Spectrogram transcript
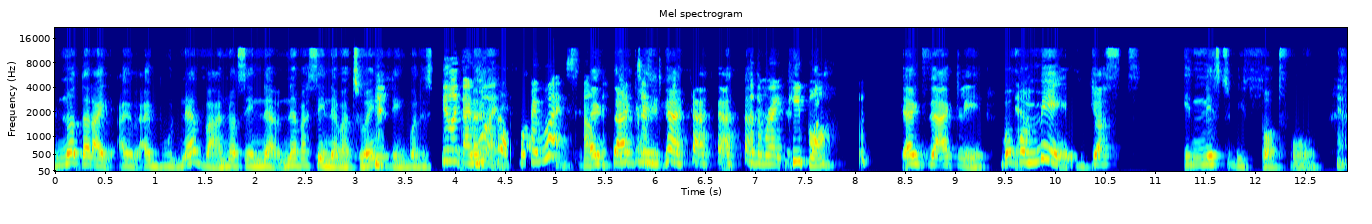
not that I, I I would never, I'm not saying ne never say never to anything, but it's feel like I would. I would it to, exactly to the right people. Exactly. But for me, it's just it needs to be thoughtful. Yeah.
